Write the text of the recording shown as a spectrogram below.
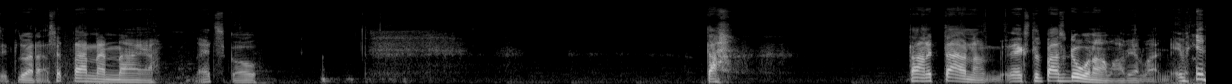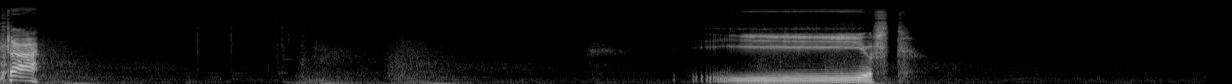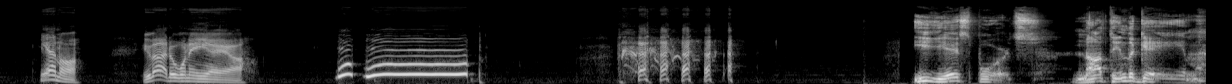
Sitten lyödään se tänne näin ja let's go. Täh. Tää on nyt täynnä. Eikö te pääs duunaamaan vielä vai? Mitä? Just. Hienoa. Hyvää duunia ja... Wup, wup. EA Sports, not in the game.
